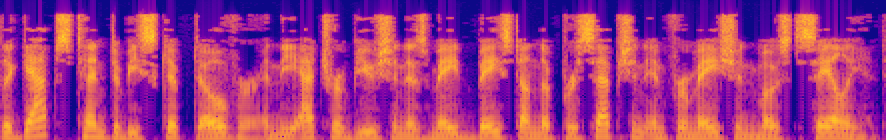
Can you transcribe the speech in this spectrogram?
The gaps tend to be skipped over and the attribution is made based on the perception information most salient.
